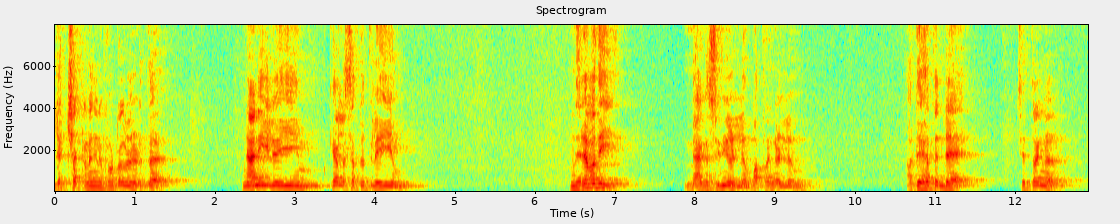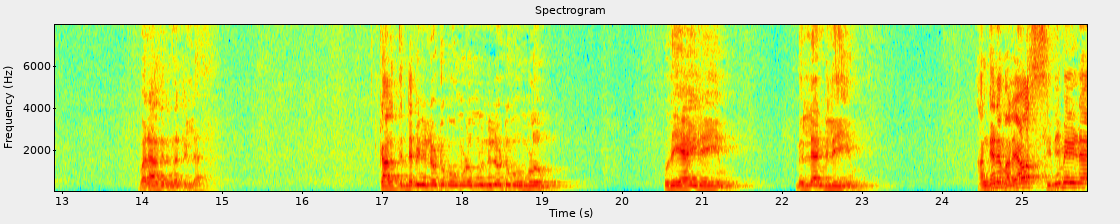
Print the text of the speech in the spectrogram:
ലക്ഷക്കണക്കിന് ഫോട്ടോകൾ എടുത്ത് നാനിയിലെയും കേരള ശബ്ദത്തിലെയും നിരവധി മാഗസീനുകളിലും പത്രങ്ങളിലും അദ്ദേഹത്തിന്റെ ചിത്രങ്ങൾ വരാതിരുന്നിട്ടില്ല. കാലത്തിന്റെ പിന്നിലോട്ട് പോകുമ്പോഴും മുന്നിലോട്ട് പോകുമ്പോഴും ഉദയായിലെയും മെല്ലാൻഡിലെയും. അങ്ങനെ മലയാള സിനിമയുടെ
